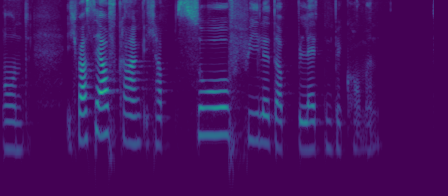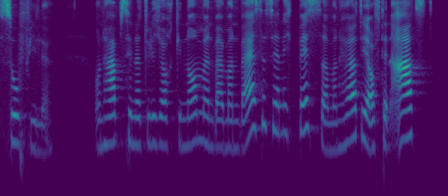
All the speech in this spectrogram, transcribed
Und ich war sehr oft krank, ich habe so viele Tabletten bekommen, so viele. Und habe sie natürlich auch genommen, weil man weiß es ja nicht besser. Man hört ja auf den Arzt,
